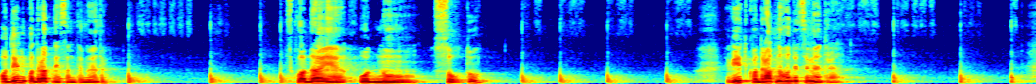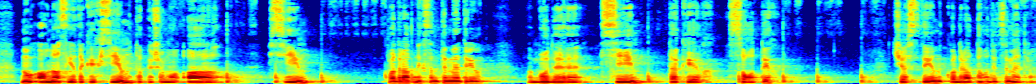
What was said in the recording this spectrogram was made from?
Один квадратний сантиметр складає одну соту від квадратного дециметра. Ну, а в нас є таких 7, то пишемо А 7 квадратних сантиметрів буде 7 таких сотих частин квадратного дециметра.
